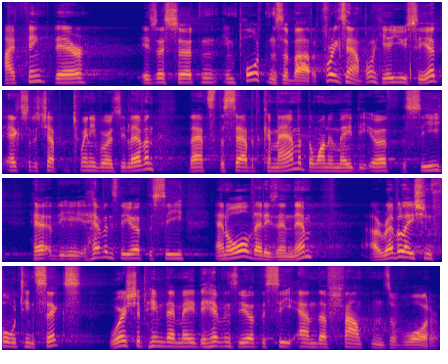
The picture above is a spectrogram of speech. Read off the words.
I think there is a certain importance about it. For example, here you see it, Exodus chapter 20, verse 11. That's the Sabbath commandment, the one who made the earth, the sea, he- the heavens, the earth, the sea, and all that is in them. Uh, Revelation 14, 6. Worship him that made the heavens, the earth, the sea, and the fountains of water.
